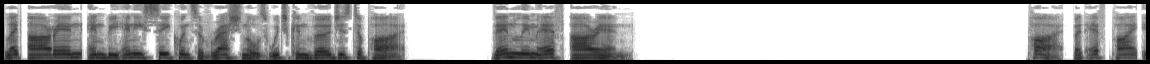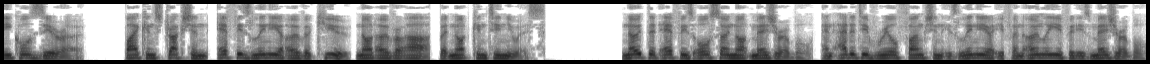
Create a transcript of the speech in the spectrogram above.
Let Rn n be any sequence of rationals which converges to pi. Then lim f Rn pi, but f pi equals 0. By construction, f is linear over Q, not over R, but not continuous. Note that f is also not measurable, an additive real function is linear if and only if it is measurable,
